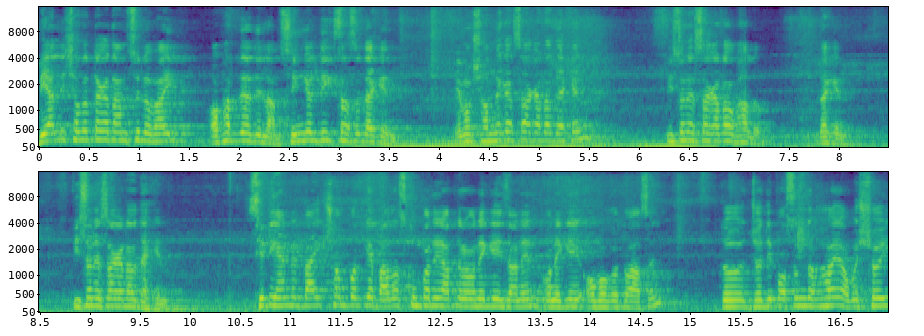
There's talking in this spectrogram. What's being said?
বিয়াল্লিশ হাজার টাকা দাম ছিল ভাই। অফার দিয়ে দিলাম। সিঙ্গেল ডিস্ক আছে দেখেন। এবং সামনেকার চাকাটা দেখেন, পিছনের চাকাটাও ভালো। দেখেন। পিছনের চাকাটাও দেখেন। সিটি হান্ড্রেড বাইক সম্পর্কে বাজাজ কোম্পানির আপনারা অনেকেই জানেন, অনেকেই অবগত আছেন। তো যদি পছন্দ হয়, অবশ্যই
